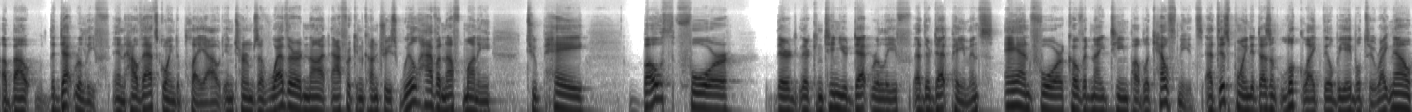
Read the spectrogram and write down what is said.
about the debt relief and how that's going to play out in terms of whether or not African countries will have enough money to pay both for their their continued debt relief, uh, their debt payments, and for COVID nineteen public health needs. At this point, it doesn't look like they'll be able to. Right now,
